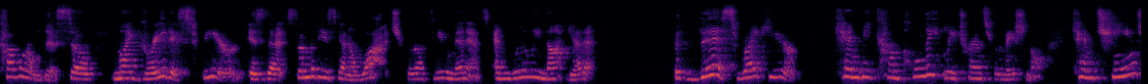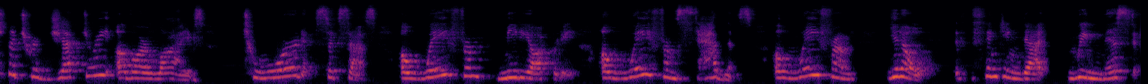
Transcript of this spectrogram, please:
cover all this. So my greatest fear is that somebody's going to watch for a few minutes and really not get it. But this right here can be completely transformational, can change the trajectory of our lives toward success, away from mediocrity, away from sadness, away from, you know, thinking that we missed it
